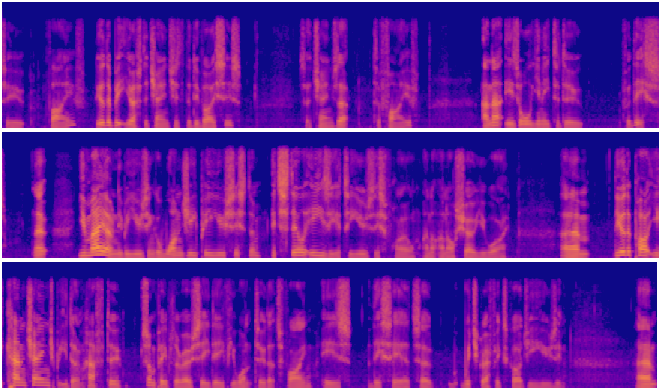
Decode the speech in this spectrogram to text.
to 5, the other bit you have to change is the devices. So change that to 5. And that is all you need to do for this. Now, you may only be using a 1 GPU system. It's still easier to use this file, and, and I'll show you why. Um, the other part you can change, but you don't have to. Some people are OCD. If you want to, that's fine. Is this here. So which graphics card are you using? Um,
